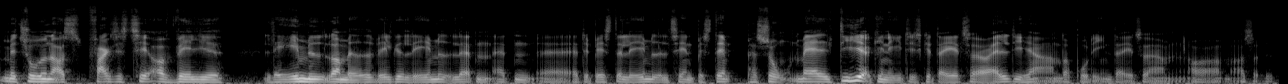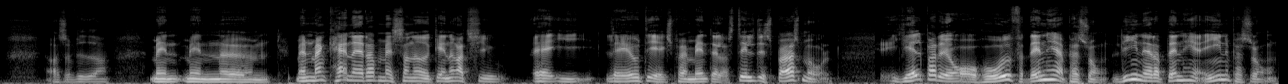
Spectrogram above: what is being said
metoden også faktisk til at vælge lægemidler med, hvilket lægemiddel er, den, er, den, øh, er det bedste lægemiddel til en bestemt person, med alle de her genetiske data og alle de her andre proteindata øhm, og, og, så, videre, og så videre. Men, men, øh, men man kan netop med sådan noget generativ AI lave det eksperiment eller stille det spørgsmål. Hjælper det overhovedet for den her person, lige netop den her ene person,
